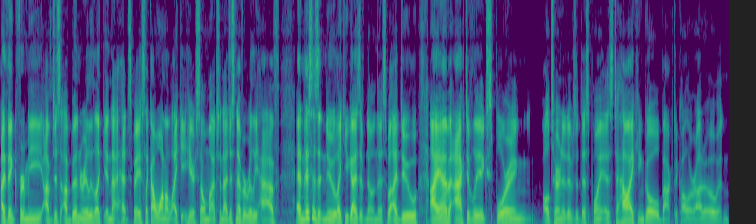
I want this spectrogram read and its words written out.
I think for me, I've just I've been really like in that headspace. Like I want to like it here so much, and I just never really have. And this isn't new. Like you guys have known this, but I do. I am actively exploring alternatives at this point as to how I can go back to Colorado and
